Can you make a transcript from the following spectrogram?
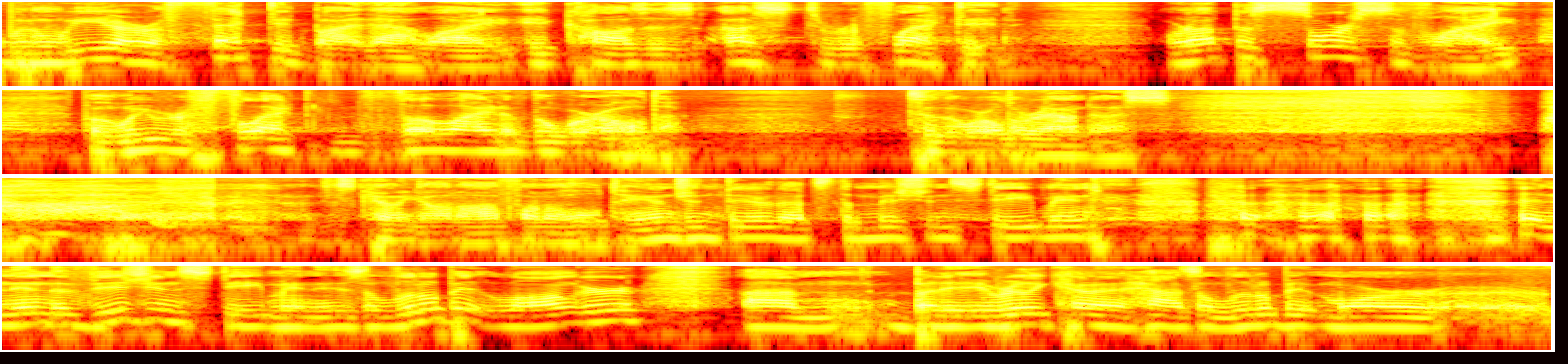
when we are affected by that light it causes us to reflect it. We're not the source of light but we reflect the light of the world to the world around us I just kind of got off on a whole tangent there. That's the mission statement. and then the vision statement is a little bit longer, um, but it really kind of has a little bit more uh,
